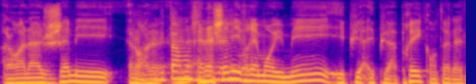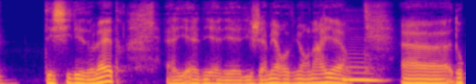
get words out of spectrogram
alors elle a jamais, alors elle, elle, a jamais vraiment aimé. Et puis et puis après, quand elle a décidé de l'être, elle, elle, elle, est jamais revenue en arrière. Hmm. Euh, donc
